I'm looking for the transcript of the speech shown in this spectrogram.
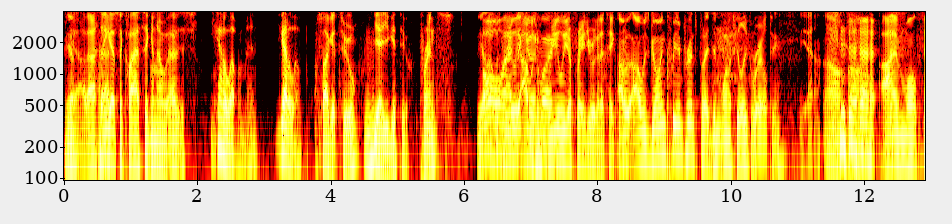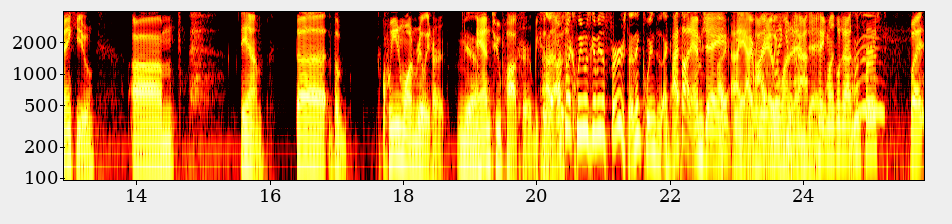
Yeah. Yeah, that, I think that's a classic, and I, I was you gotta love them, man. You gotta love them. so I get 2 mm-hmm. Yeah, you get two. Prince. Yeah. I Oh, was that's really, a I was one. really afraid you were gonna take. I, was- I was going Queen and Prince, but I didn't want to feel like royalty. Yeah. Oh, oh. I'm well. Thank you. Um, damn. The the Queen one really hurt. Yeah. And Tupac hurt because that I, I was. thought Queen was gonna be the first. I think Queen. I, I thought MJ. I, I, I really I feel like wanted you have MJ. to take Michael Jackson first, but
